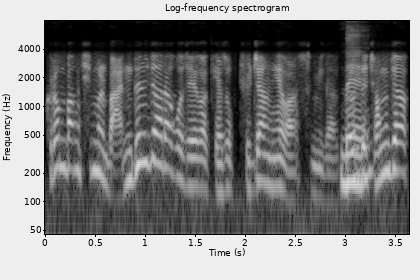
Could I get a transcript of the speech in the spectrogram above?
그런 방침을 만들자라고 제가 계속 주장해 왔습니다. 네. 그런데 정작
